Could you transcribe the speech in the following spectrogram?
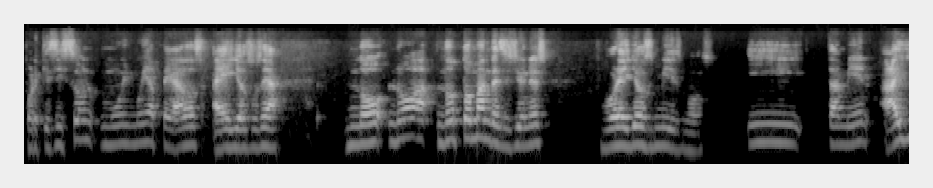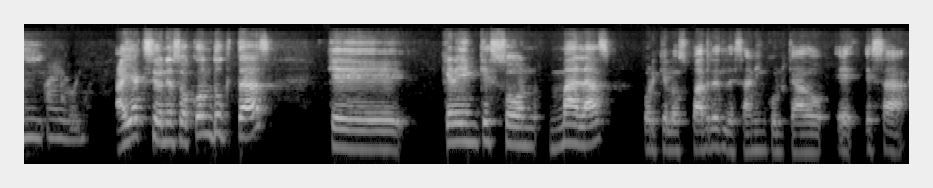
porque sí son muy, muy apegados a ellos. O sea, no, no, toman decisiones por ellos mismos. Y también hay, hay acciones o conductas que creen que son malas porque los padres les han inculcado e, esa,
